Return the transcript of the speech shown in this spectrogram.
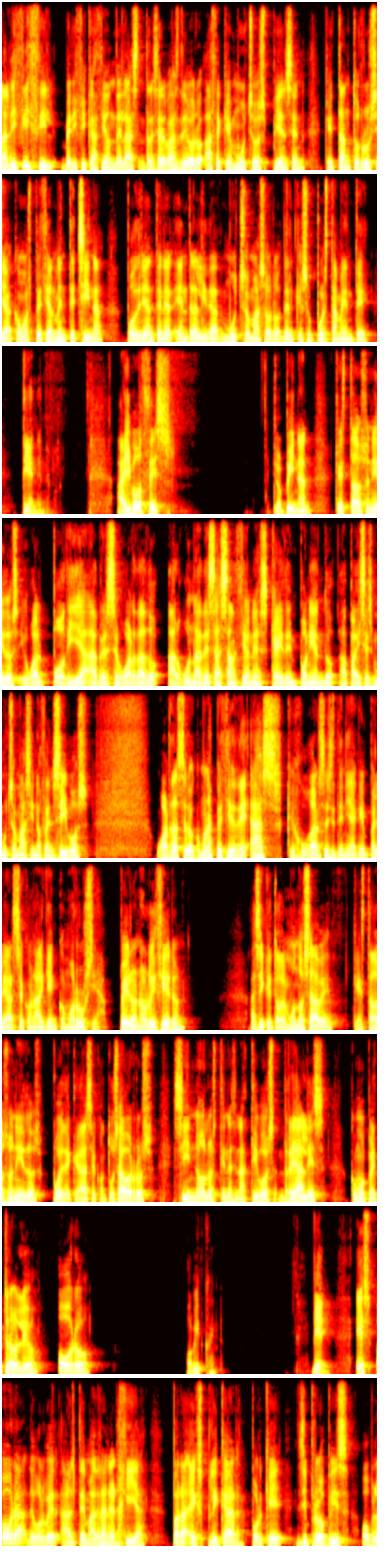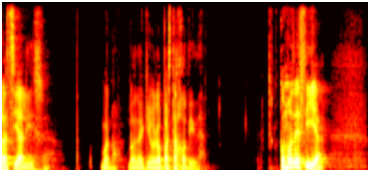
la difícil verificación de las reservas de oro hace que muchos piensen que tanto Rusia como especialmente China podrían tener en realidad mucho más oro del que supuestamente tienen. Hay voces que opinan que Estados Unidos igual podía haberse guardado alguna de esas sanciones que ha ido imponiendo a países mucho más inofensivos, guardárselo como una especie de as que jugarse si tenía que pelearse con alguien como Rusia, pero no lo hicieron, así que todo el mundo sabe que Estados Unidos puede quedarse con tus ahorros si no los tienes en activos reales como petróleo, oro o Bitcoin. Bien, es hora de volver al tema de la energía para explicar por qué Gipropis o Blasialis. Bueno, lo de que Europa está jodida. Como decía,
